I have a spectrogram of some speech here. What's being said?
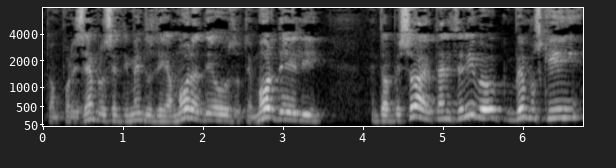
Então, por exemplo, os sentimentos de amor a Deus, o temor dele. Então, a pessoa que está nesse nível, vemos que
